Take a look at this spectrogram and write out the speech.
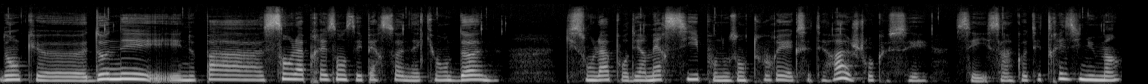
Donc euh, donner et ne pas, sans la présence des personnes à qui on donne, qui sont là pour dire merci, pour nous entourer, etc. Je trouve que c'est, c'est, c'est un côté très inhumain.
